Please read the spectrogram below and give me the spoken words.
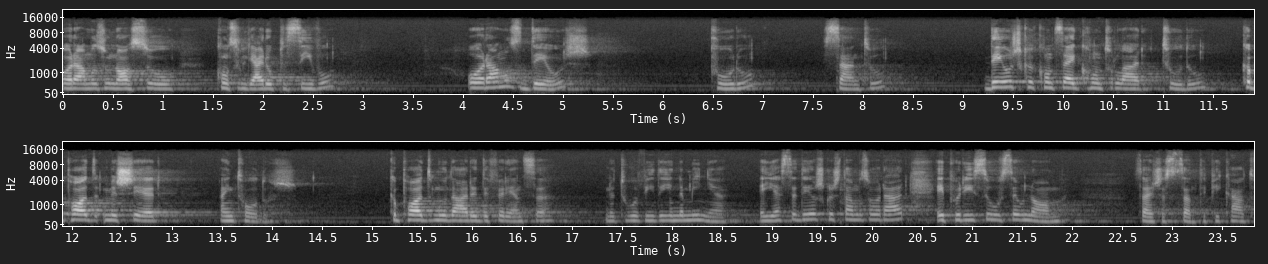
Oramos o nosso conselheiro passivo. Oramos Deus puro, santo, Deus que consegue controlar tudo, que pode mexer em todos, que pode mudar a diferença na tua vida e na minha. É esse Deus que estamos a orar e por isso o seu nome seja santificado.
